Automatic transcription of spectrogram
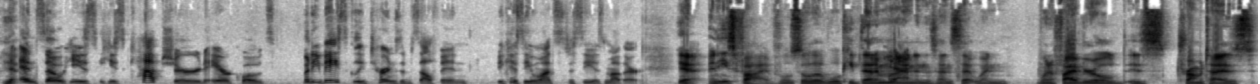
Yeah. and so he's he's captured air quotes, but he basically turns himself in because he wants to see his mother. Yeah, and he's five. So we'll keep that in Yeah. mind in the sense that when when a five year old is traumatized,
